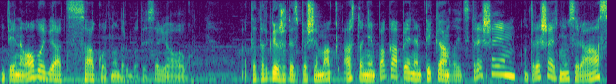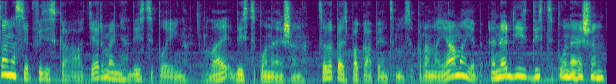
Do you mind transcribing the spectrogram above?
un tie nav obligāti sākot nodarboties ar jogu. Tad, atgriežoties pie šiem astoņiem pakāpieniem, tikām līdz trešajam. Un trešais mums ir āsanas, jeb fiziskā ķermeņa disciplīna vai disciplinēšana. Ceturtais pakāpiens mums ir pranajama, jeb enerģijas disciplinēšana.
